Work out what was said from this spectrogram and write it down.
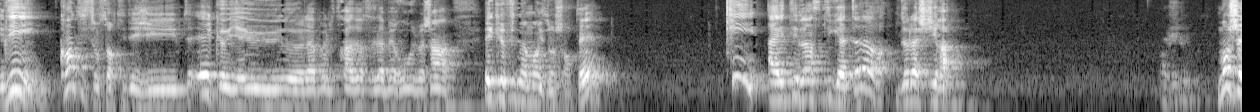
Il dit, quand ils sont sortis d'Égypte, et qu'il y a eu euh, la, le traversée de la mer Rouge, machin, et que finalement ils ont chanté, qui a été l'instigateur de la Shira? Moshe.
